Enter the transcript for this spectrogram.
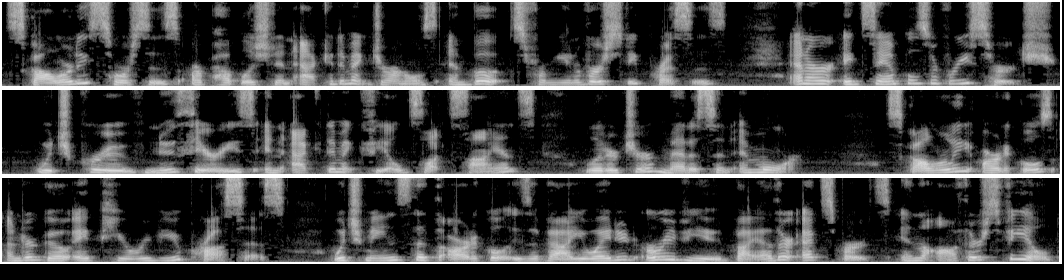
Scholarly sources are published in academic journals and books from university presses, and are examples of research which prove new theories in academic fields like science, literature, medicine, and more. Scholarly articles undergo a peer review process, which means that the article is evaluated or reviewed by other experts in the author's field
